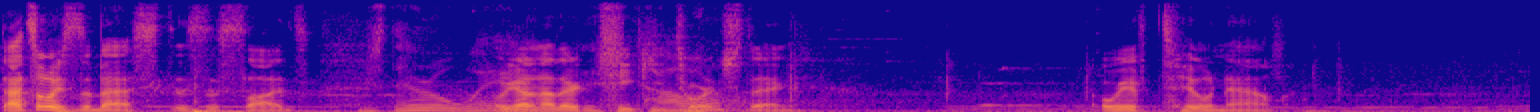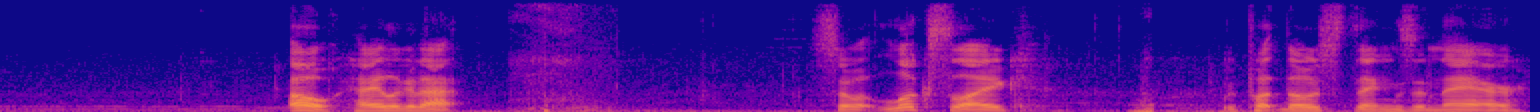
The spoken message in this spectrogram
That's always the best, is the slides. Is there a way? We got another tiki tower? torch thing. Oh, we have two now. Oh, hey, look at that. So it looks like we put those things in there.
